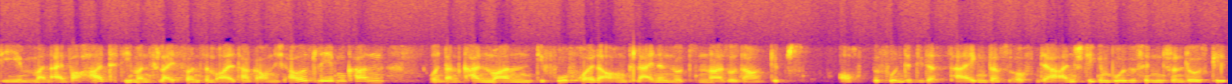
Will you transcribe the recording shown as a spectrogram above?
die man einfach hat, die man vielleicht sonst im Alltag auch nicht ausleben kann. Und dann kann man die Vorfreude auch im Kleinen nutzen. Also da gibt es auch Befunde, die das zeigen, dass oft der Anstieg im Wohlbefinden schon losgeht,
